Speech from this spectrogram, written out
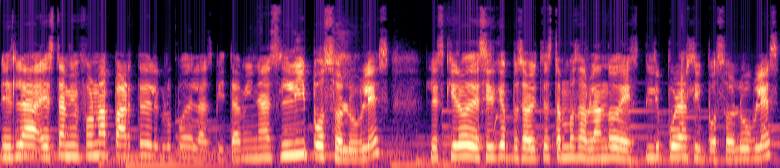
es, la, es también forma parte del grupo de las vitaminas liposolubles les quiero decir que pues ahorita estamos hablando de puras liposolubles.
